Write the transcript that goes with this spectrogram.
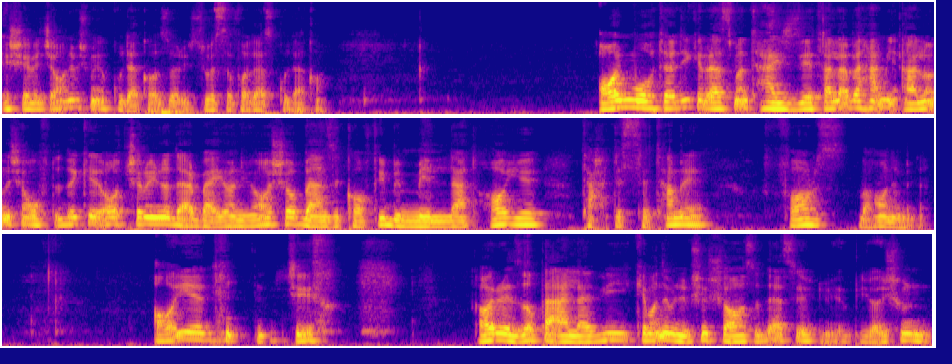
اشاره جهانی بهش میگن کودک آزاری. سو استفاده از کودکان. آقای محتدی که رسما تجزیه طلب همین الانش هم افتاده که آقا چرا اینا در بیانیه هاشا بنز کافی به ملت های تحت ستم فارس بها نمیدن آقای چیز آقای رضا پهلوی که ما نمی‌دونیم شاهزاده است یا ایشون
